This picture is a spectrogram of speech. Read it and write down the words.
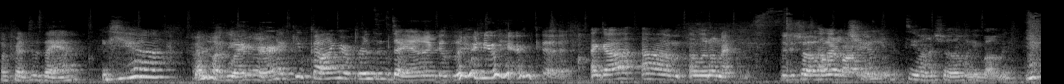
of Princess Diana? Yeah. I'm like her. I keep calling her Princess Diana because of her new haircut. I got um a little necklace. Did you show them what I bought you? Do you want to show them what you bought me?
